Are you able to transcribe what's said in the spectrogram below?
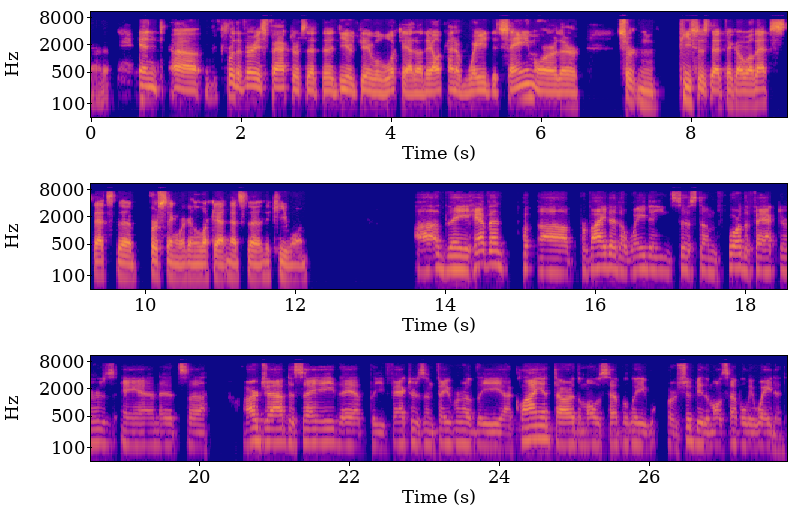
Got it. And uh, for the various factors that the DOJ will look at, are they all kind of weighed the same or are there certain pieces that they go, well, that's that's the first thing we're going to look at and that's the, the key one? Uh, they haven't uh, provided a weighting system for the factors, and it's uh, our job to say that the factors in favor of the uh, client are the most heavily or should be the most heavily weighted.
